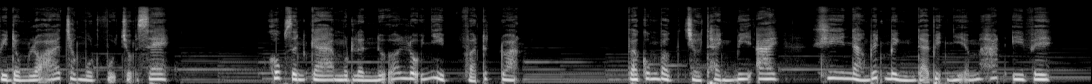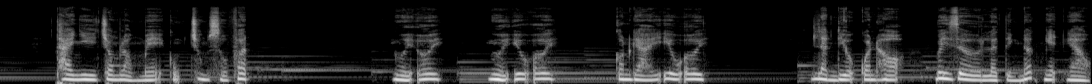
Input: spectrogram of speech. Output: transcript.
vì đồng lõa trong một vụ trộm xe. Khúc dân ca một lần nữa lỗi nhịp và đứt đoạn. Và cung bậc trở thành bi ai khi nàng biết mình đã bị nhiễm hiv thai nhi trong lòng mẹ cũng chung số phận. Người ơi, người yêu ơi, con gái yêu ơi. Làn điệu quan họ bây giờ là tiếng nấc nghẹn ngào.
